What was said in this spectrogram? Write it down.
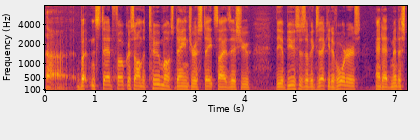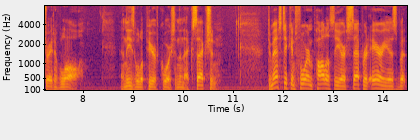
uh, but instead focus on the two most dangerous stateside issues the abuses of executive orders and administrative law. And these will appear, of course, in the next section. Domestic and foreign policy are separate areas, but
